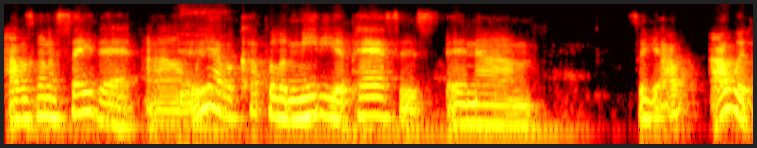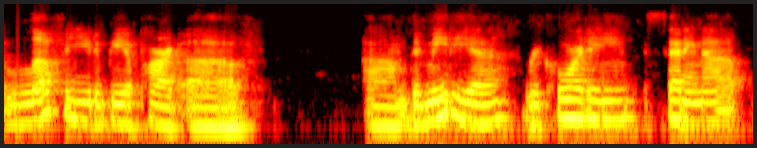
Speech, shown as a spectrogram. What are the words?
I was going to say that um, yeah. we have a couple of media passes, and um, so yeah, I, I, would love for you to be a part of um, the media recording, setting up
